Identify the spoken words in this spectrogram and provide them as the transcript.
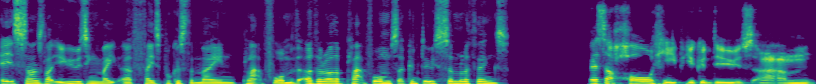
it sounds like you're using uh, Facebook as the main platform. Are there other platforms that can do similar things? There's a whole heap. You could use um,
